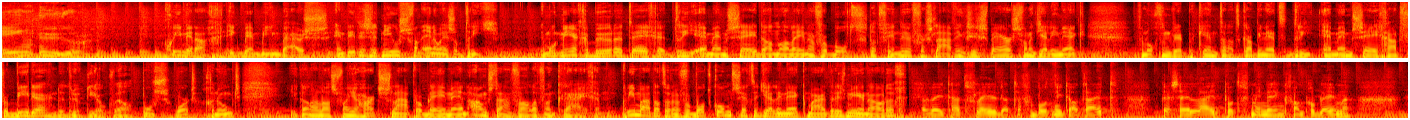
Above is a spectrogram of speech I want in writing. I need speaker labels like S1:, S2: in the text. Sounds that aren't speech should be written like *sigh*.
S1: 1 uur.
S2: Goedemiddag, ik ben Bien Buis en dit is het nieuws van NOS op 3. Er moet meer gebeuren tegen 3-MMC dan alleen een verbod. Dat vinden verslavingsexperts van het Jellinek. Vanochtend werd bekend dat het kabinet 3-MMC gaat verbieden. De druk die ook wel poes wordt genoemd. Je kan er last van je hart, slaapproblemen en angstaanvallen van krijgen. Prima dat er een verbod komt, zegt het Jellinek, maar er is meer nodig.
S3: We weten uit het verleden dat een verbod niet altijd per se leidt tot vermindering van problemen.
